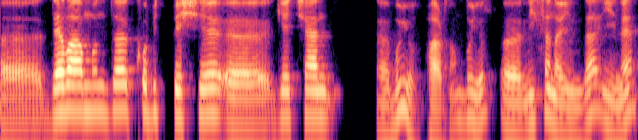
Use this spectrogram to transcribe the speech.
Ee, Devamında COVID-5'i e, geçen bu yıl pardon bu yıl Nisan ayında yine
